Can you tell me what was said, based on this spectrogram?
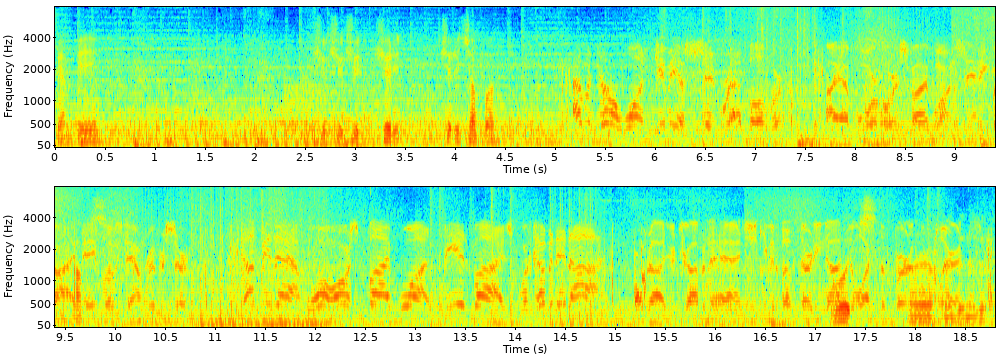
Hampir, hampir, hampir. Shoot, shoot, shoot, shoot it. Shoot the chopper. Avatar 1, give me a sit rep, over. I have Warhorse 5-1 standing by. Oh. Payload's downriver, sir. Copy that. Warhorse 5-1. Be advised, we're coming in hot. Roger, dropping the hatch. Keep it above 30 knots Good. and watch the No, vertical no, no, no clearance. good, no good.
